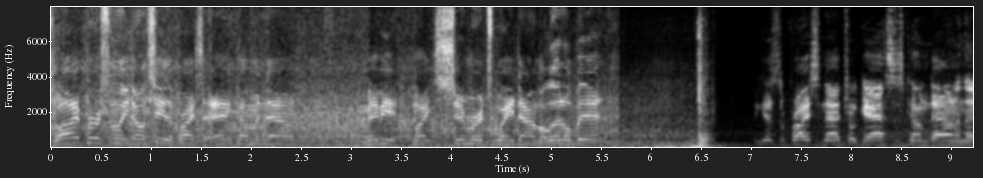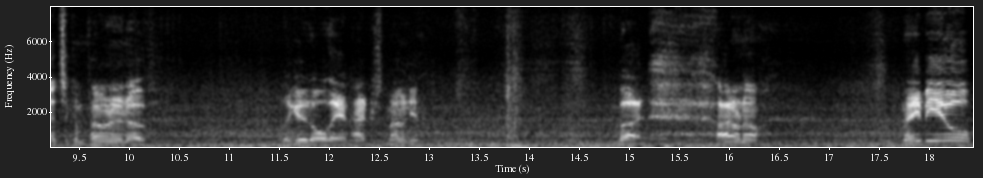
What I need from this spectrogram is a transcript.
So I personally don't see the price of N coming down. Maybe it might simmer its way down a little bit because the price of natural gas has come down and that's a component of the good old anhydrous ammonia. But I don't know. Maybe it'll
